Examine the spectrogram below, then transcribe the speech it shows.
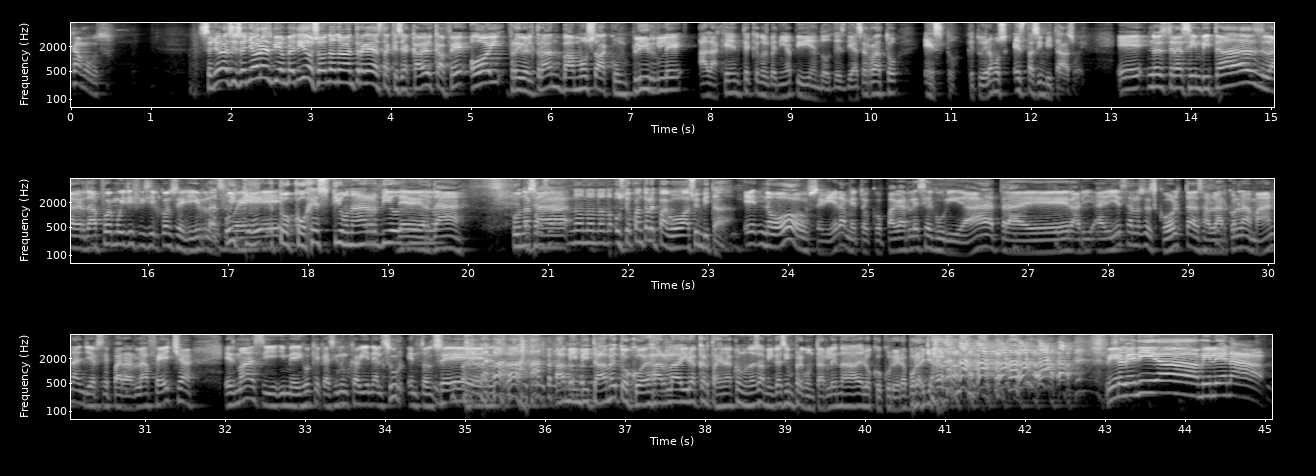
Vamos. Señoras y señores, bienvenidos a una nueva entrega de Hasta que se acabe el café. Hoy, Freddy Beltrán, vamos a cumplirle a la gente que nos venía pidiendo desde hace rato esto, que tuviéramos estas invitadas hoy. Eh, nuestras invitadas, la verdad, fue muy difícil conseguirlas. Uy, Fue- ¿qué tocó gestionar, Dios De mío? verdad. Fue una O sea- cosa... No, no, no, no. ¿Usted cuánto le pagó a su invitada? Eh, no, se viera, me tocó pagarle seguridad, traer, ahí, ahí están los escoltas, hablar con la manager, separar la fecha. Es más, y, y me dijo que casi nunca viene al sur. Entonces, A mi invitada me tocó dejarla ir a Cartagena con unas amigas sin preguntarle nada de lo que ocurriera por allá. bienvenida, Milena.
